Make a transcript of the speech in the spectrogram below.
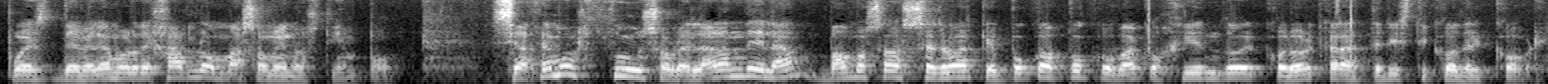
pues deberemos dejarlo más o menos tiempo. Si hacemos zoom sobre la arandela, vamos a observar que poco a poco va cogiendo el color característico del cobre.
